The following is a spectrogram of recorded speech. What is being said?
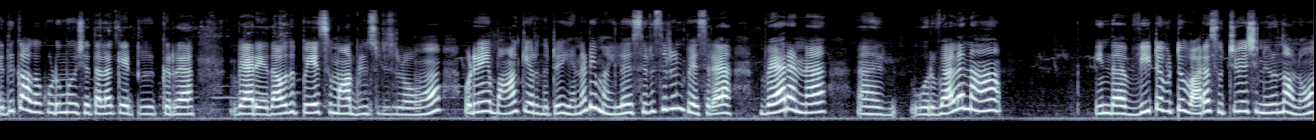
எதுக்காக குடும்ப விஷயத்தெல்லாம் கேட்டுருக்குற? வேறு ஏதாவது பேசுமா அப்படின்னு சொல்லி சொல்லுவோம். உடனே பாக்கியம் இருந்துட்டு என்னடி மயில் சிறு சிறுன்னு பேசுகிற வேற என்ன? ஒரு வேளை நான் இந்த வீட்டை விட்டு வர சுச்சுவேஷன் இருந்தாலும்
